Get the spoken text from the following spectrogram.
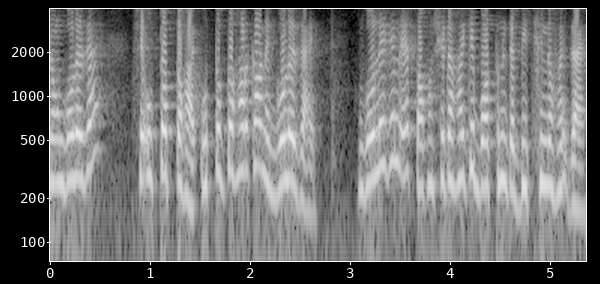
যখন গলে যায়, সে উত্তপ্ত হয়। উত্তপ্ত হওয়ার কারণে গলে যায়। গলে গেলে তখন সেটা হয় কি, বর্তনীটা বিচ্ছিন্ন হয়ে যায়।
